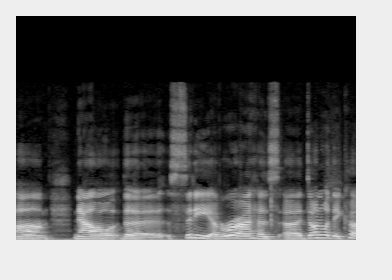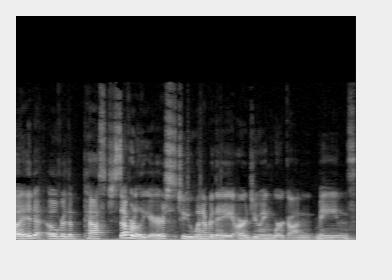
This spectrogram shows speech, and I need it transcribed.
Um, now the city of Aurora has uh, done what they could over the past several years to whenever they are doing work on mains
